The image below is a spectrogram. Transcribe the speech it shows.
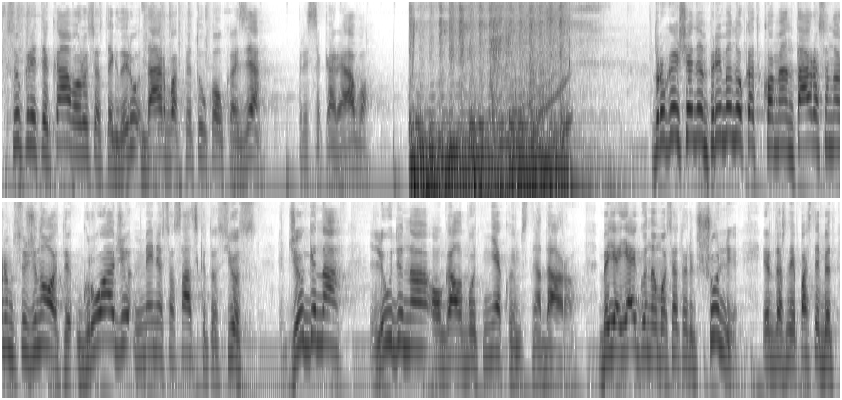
sukritikavo Rusijos taikdarių darbą Pietų Kaukaze. Prisikariavo. Draugai, šiandien primenu, kad komentaruose norim sužinoti, gruodžio mėnesio sąskaitos jūs džiugina, liūdina, o galbūt nieko jums nedaro. Beje, jeigu namuose turit šunį ir dažnai pastebėt,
